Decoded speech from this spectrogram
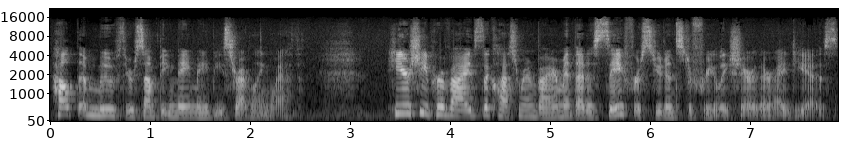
help them move through something they may be struggling with. He or she provides the classroom environment that is safe for students to freely share their ideas.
